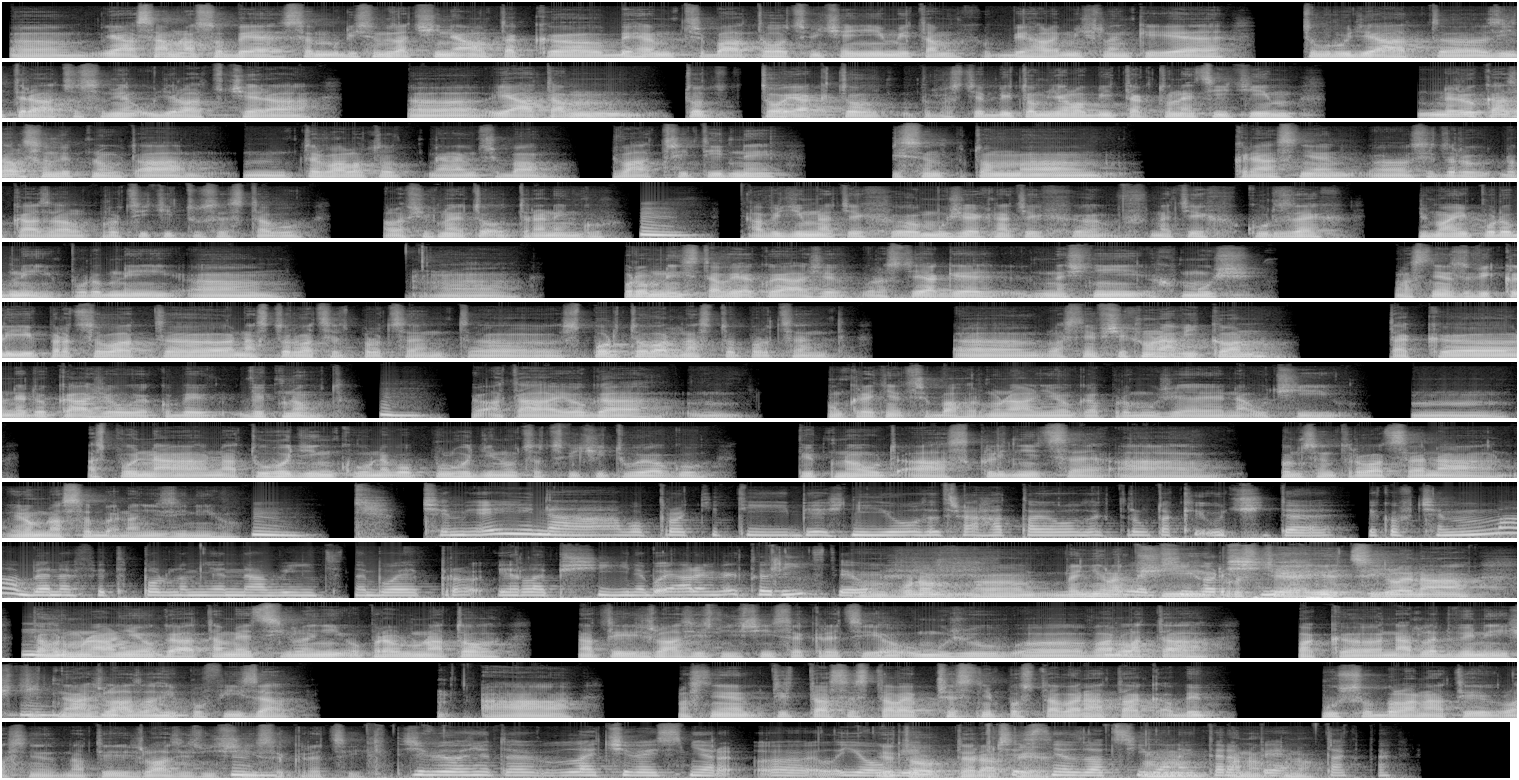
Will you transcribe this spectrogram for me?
Uh, já sám na sobě, jsem, když jsem začínal, tak uh, během třeba toho cvičení mi tam běhaly myšlenky, je, co budu dělat zítra, co jsem měl udělat včera. Uh, já tam to, to, jak to prostě by to mělo být, tak to necítím. Nedokázal jsem vypnout a um, trvalo to, já nevím, třeba dva, tři týdny, kdy jsem potom uh, krásně uh, si to dokázal procítit tu sestavu, ale všechno je to o tréninku. Hmm. A vidím na těch mužech, na těch, na těch kurzech, že mají podobný, podobný, uh, uh, podobný stav jako já, že prostě jak je dnešní muž vlastně zvyklý pracovat uh, na 120%, uh, sportovat na 100%, uh, vlastně všechno na výkon, tak nedokážou jakoby vypnout. Hmm. A ta yoga konkrétně třeba hormonální yoga pro muže naučí mm, aspoň na, na tu hodinku nebo půl hodinu, co cvičí tu jogu, vypnout a sklidnit se a koncentrovat se na, jenom na sebe, na nic jiného. Hmm. Čem je jiná oproti té běžné józe, třeba hatha józe, kterou taky učíte? Jako v čem má benefit podle mě navíc, nebo je, pro, je lepší, nebo já nevím, jak to říct, jo? Ono uh, není lepší, lepší prostě je cílená, ta hmm. hormonální yoga, tam je cílení opravdu na to, na ty žlázy s vnitřní sekrecí. Jo. U mužů uh, varlata, pak uh, nadledviny, štítná mm. žláza, hypofýza. A vlastně ty, ta sestava je přesně postavená tak, aby působila na ty, vlastně, na ty žlázy s vnitřní hmm. sekrecí. Takže vyloženě to je léčivý směr uh, jogi. Je to terapie. Přesně zacílený mm, terapie. Ano, ano. Tak, tak.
